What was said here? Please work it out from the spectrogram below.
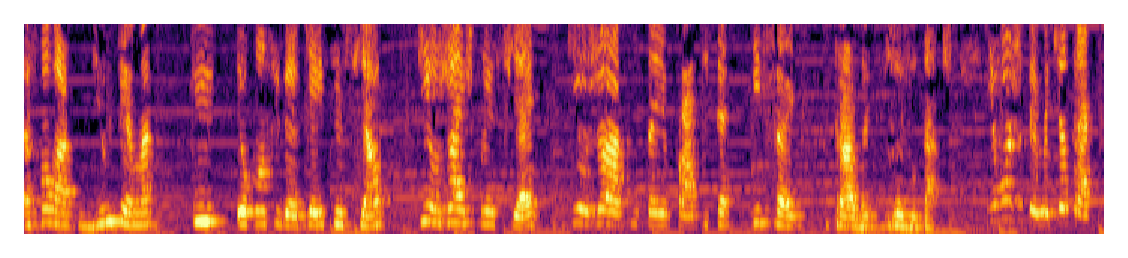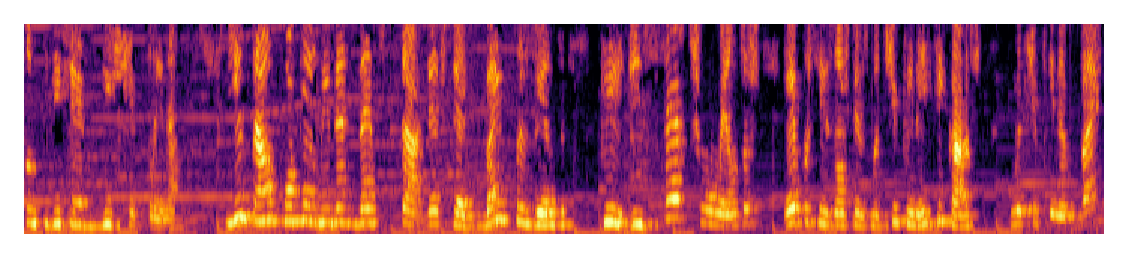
a falar-te de um tema que eu considero que é essencial, que eu já experienciei, que eu já coloquei em prática e sei que trazem resultados. E hoje o tema que eu trago, como te disse, é disciplina. E então qualquer líder deve, estar, deve ter bem presente que em certos momentos é preciso nós termos uma disciplina eficaz, uma disciplina bem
